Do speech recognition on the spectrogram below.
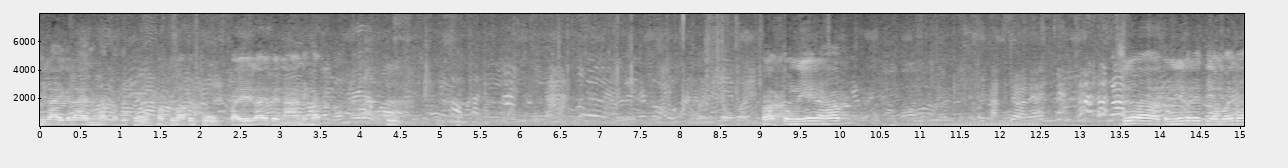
ที่ไร่ก็ได้นะครับเอาไปปลูกครับเวลาไปปลูกไปไร่ไปนานี่ครับปลูกครับตรงนี้นะครับ เสื้อตรงนี้ก็ได้เตรียมไว้ก็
